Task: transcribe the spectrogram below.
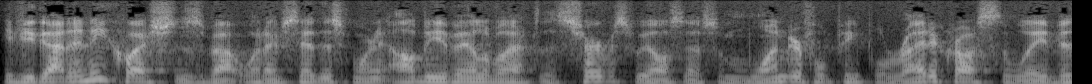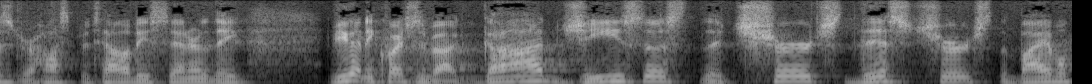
If you got any questions about what I've said this morning, I'll be available after the service. We also have some wonderful people right across the way, Visitor Hospitality Center. They, if you got any questions about God, Jesus, the church, this church, the Bible,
